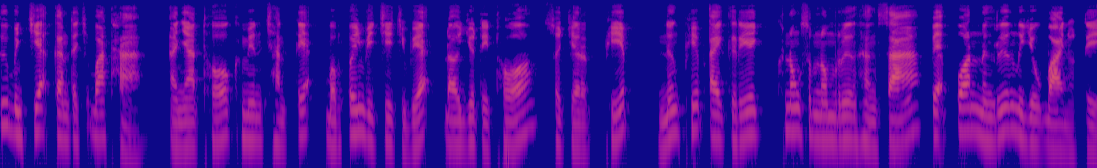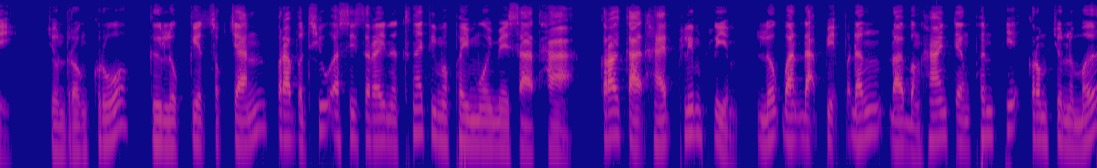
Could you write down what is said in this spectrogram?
គឺបញ្ជាក់កាន់តែច្បាស់ថាអាជ្ញាធរគ្មានឆន្ទៈបំពេញវិជ្ជាជីវៈដោយយុត្តិធម៌សុចរិតភាព និងភាពឯករាជ្យក្នុងសំណុំរឿងហិង្សាពាក់ព័ន្ធនឹងរឿងនយោបាយនោះទេជនរងគ្រោះ គឺលោកគៀតសុកច័ន្ទប្រាប់វិទ្យុអស៊ីសេរីនៅថ្ងៃទី21មេសាថាក្រោយកើតហេតុភ្លាមភ្លាមលោកបានដាក់ពាក្យប្តឹងដោយបង្ហាញទាំងភិនភាកក្រុមជនល្មើស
